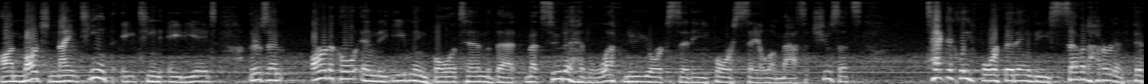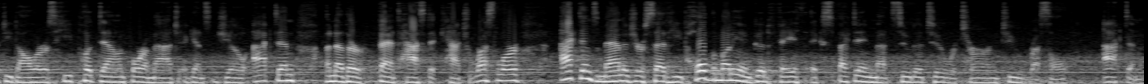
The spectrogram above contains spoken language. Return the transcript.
On March 19th, 1888, there's an article in the Evening Bulletin that Matsuda had left New York City for Salem, Massachusetts, technically forfeiting the $750 he put down for a match against Joe Acton, another fantastic catch wrestler. Acton's manager said he'd hold the money in good faith, expecting Matsuda to return to wrestle Acton.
